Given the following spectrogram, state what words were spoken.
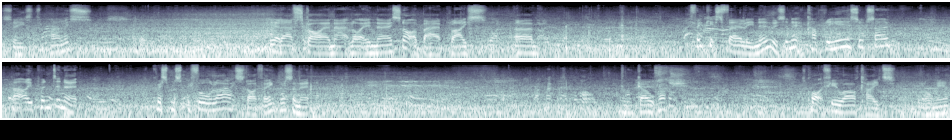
Caesar's Palace. Yeah, they have Sky and that lot in there. It's not a bad place. Um, I think it's fairly new, isn't it? A couple of years or so. That opened, didn't it? Christmas before last, I think, wasn't it? Gold Rush. There's quite a few arcades along here.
